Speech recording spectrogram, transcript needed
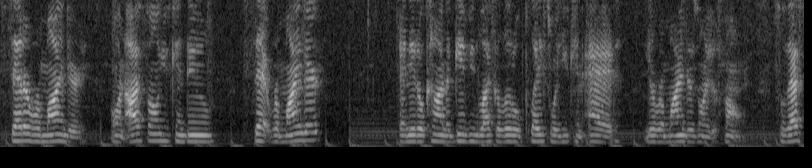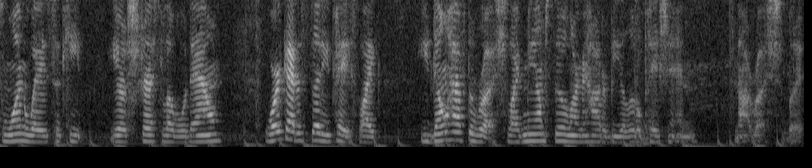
Set a reminder. On iPhone you can do set reminder and it'll kind of give you like a little place where you can add your reminders on your phone. So that's one way to keep your stress level down. Work at a steady pace. Like you don't have to rush. Like me, I'm still learning how to be a little patient and not rush. But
